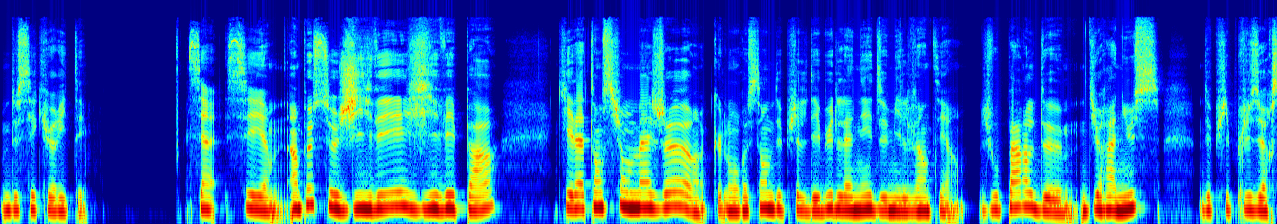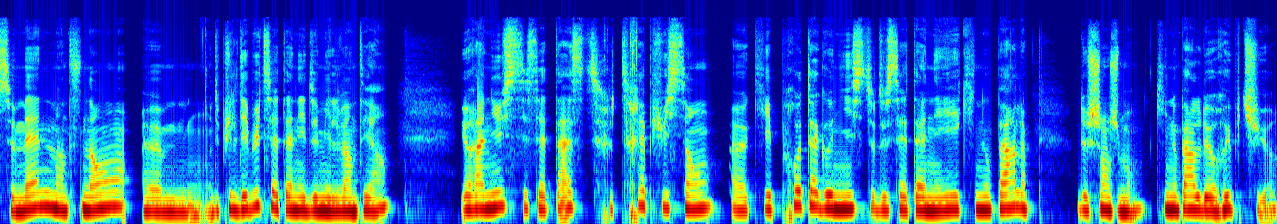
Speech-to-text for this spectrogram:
de sécurité. C'est un peu ce j'y vais, j'y vais pas, qui est la tension majeure que l'on ressent depuis le début de l'année 2021. Je vous parle de d'Uranus depuis plusieurs semaines maintenant, euh, depuis le début de cette année 2021. Uranus, c'est cet astre très puissant euh, qui est protagoniste de cette année et qui nous parle de changement, qui nous parle de rupture,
